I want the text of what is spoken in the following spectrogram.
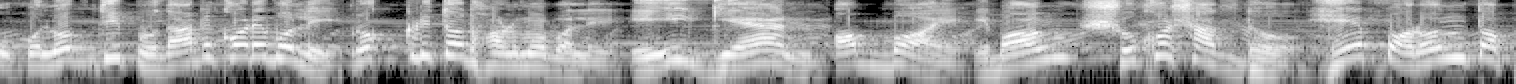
উপলব্ধি প্রদান করে বলে প্রকৃত ধর্ম বলে। এই জ্ঞান, অব্যয় এবং সুখসাধ্য, হে পরন্তপ,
